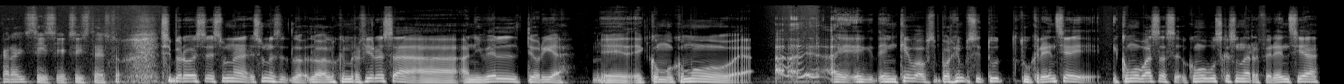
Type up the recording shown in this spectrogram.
caray, sí, sí existe esto. Sí, pero es, es una, es una lo, lo- a lo que me refiero es a, a- a nivel teoría. Eh, eh, ¿Cómo, cómo, eh, eh, en qué, por ejemplo, si tú, tu creencia, ¿cómo vas a hacer- cómo buscas una referencia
